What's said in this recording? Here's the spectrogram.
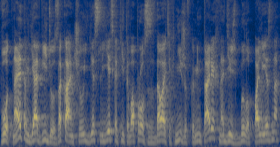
Вот, на этом я видео заканчиваю. Если есть какие-то вопросы, задавайте их ниже в комментариях. Надеюсь, было полезно.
